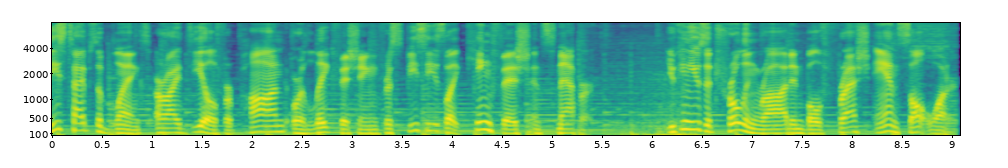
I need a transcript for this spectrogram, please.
These types of blanks are ideal for pond or lake fishing for species like kingfish and snapper. You can use a trolling rod in both fresh and saltwater.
